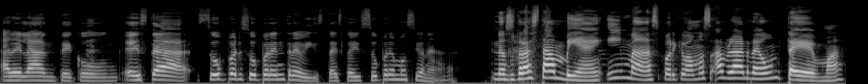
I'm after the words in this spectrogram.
adelante con esta súper, súper entrevista. Estoy súper emocionada. Nosotras también y más porque vamos a hablar de un tema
